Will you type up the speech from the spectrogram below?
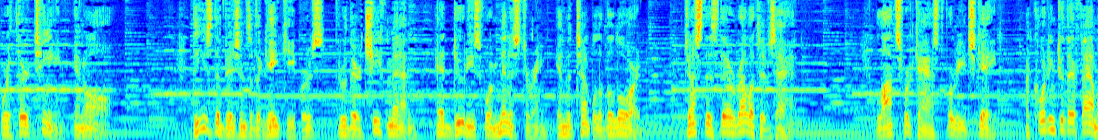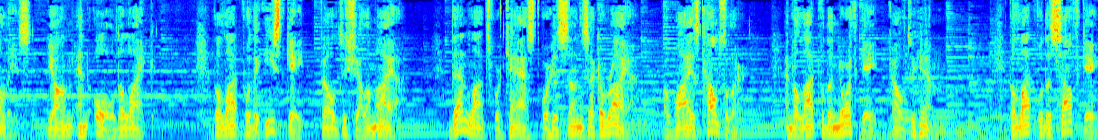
were thirteen in all. These divisions of the gatekeepers, through their chief men, had duties for ministering in the temple of the Lord, just as their relatives had. Lots were cast for each gate, according to their families, young and old alike. The lot for the east gate fell to Shelemiah. Then lots were cast for his son Zechariah, a wise counselor, and the lot for the north gate fell to him. The lot for the south gate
